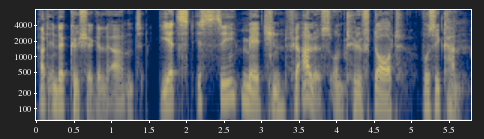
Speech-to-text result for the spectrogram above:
hat in der Küche gelernt. Jetzt ist sie Mädchen für alles und hilft dort, wo sie kann.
